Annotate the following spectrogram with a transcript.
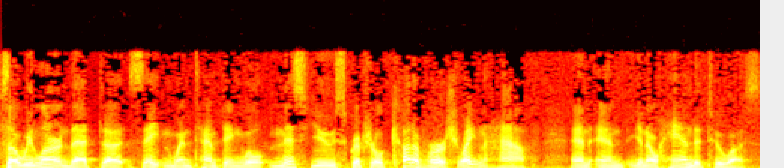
So we learn that uh, Satan, when tempting, will misuse Scripture, will cut a verse right in half and, and you know, hand it to us.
